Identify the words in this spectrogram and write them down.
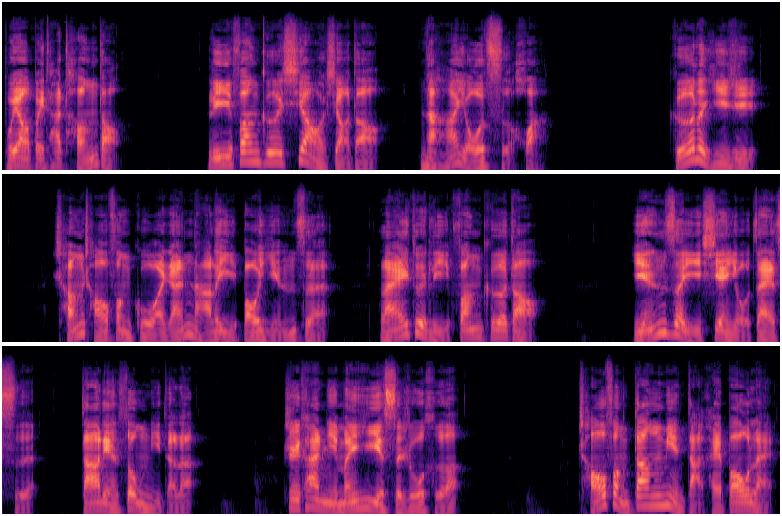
不要被他疼到。李方哥笑笑道：“哪有此话？”隔了一日，程朝凤果然拿了一包银子来，对李方哥道：“银子已现有在此，打脸送你的了，只看你们意思如何。”朝凤当面打开包来。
